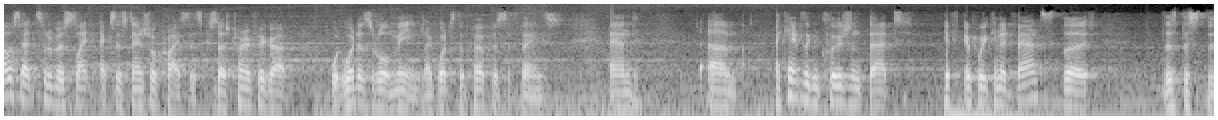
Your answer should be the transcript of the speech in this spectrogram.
also had sort of a slight existential crisis because I was trying to figure out what, what, does it all mean? Like, what's the purpose of things? And um, I came to the conclusion that if, if we can advance the, the, the,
